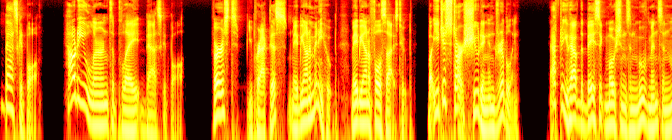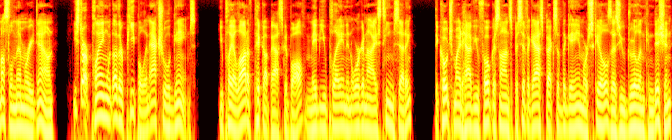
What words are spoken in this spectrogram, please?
basketball. How do you learn to play basketball? First, you practice, maybe on a mini hoop, maybe on a full sized hoop, but you just start shooting and dribbling. After you have the basic motions and movements and muscle memory down, you start playing with other people in actual games. You play a lot of pickup basketball, maybe you play in an organized team setting. The coach might have you focus on specific aspects of the game or skills as you drill and condition.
